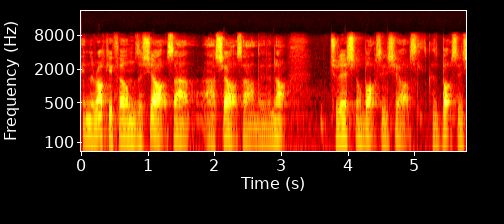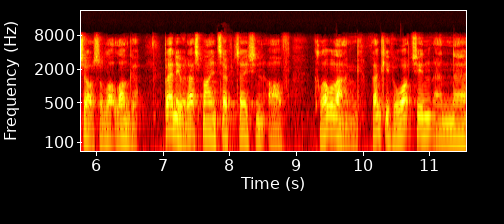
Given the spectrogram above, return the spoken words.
in the Rocky films, the shorts aren't are shorts, aren't they? They're not traditional boxing shorts because boxing shorts are a lot longer. But anyway, that's my interpretation of Clubber Lang. Thank you for watching and uh,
